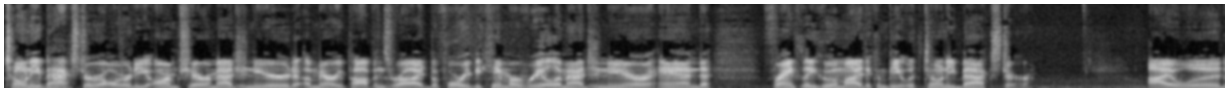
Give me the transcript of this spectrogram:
Tony Baxter already armchair Imagineered a Mary Poppins ride before he became a real Imagineer, and frankly, who am I to compete with Tony Baxter? I would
